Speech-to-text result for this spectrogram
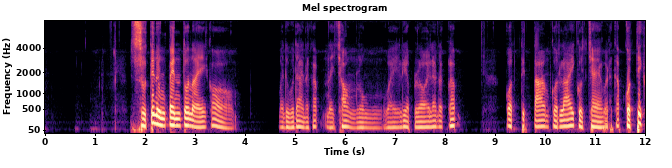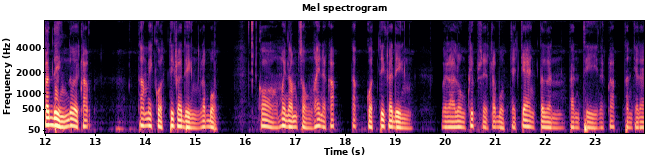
2 สูตรที่ 1 เป็นตัวไหนก็มาดูได้นะครับ ในช่องลงไว้เรียบร้อยแล้วนะครับ กดติดตามกดไลค์กดแชร์ไว้นะครับ กดที่กระดิ่งด้วยครับ ถ้าไม่กดที่กระดิ่งระบบ ก็ไม่นำส่งให้นะครับ ถ้ากดที่กระดิ่ง เวลาลงคลิปเสร็จระบบจะแจ้งเตือนทันทีนะครับ ท่านจะได้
